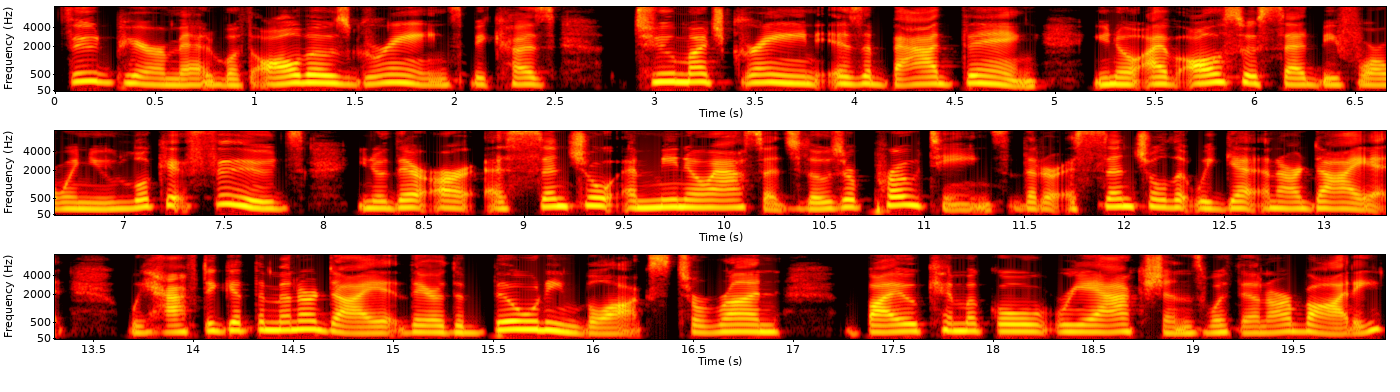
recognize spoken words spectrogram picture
food pyramid with all those grains because too much grain is a bad thing. You know, I've also said before when you look at foods, you know, there are essential amino acids. Those are proteins that are essential that we get in our diet. We have to get them in our diet. They're the building blocks to run biochemical reactions within our body.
